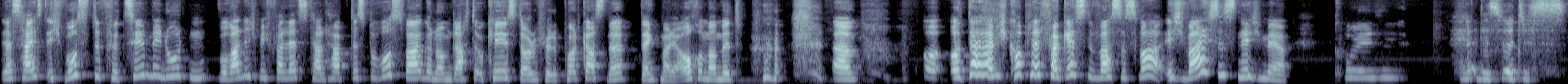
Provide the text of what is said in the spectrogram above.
Das heißt, ich wusste für zehn Minuten, woran ich mich verletzt habe, habe das bewusst wahrgenommen, dachte, okay, Story für den Podcast, ne? Denkt man ja auch immer mit. ähm, und dann habe ich komplett vergessen, was es war. Ich weiß es nicht mehr. Crazy. Das wird das.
